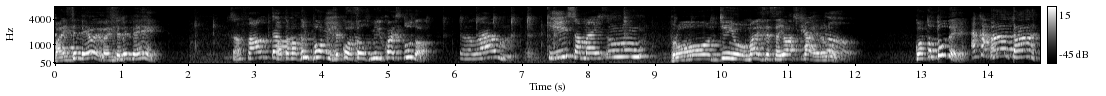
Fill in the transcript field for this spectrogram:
Vai receber, ué, vai receber bem. Só falta. Ó, tá faltando pouco, já cortou os milho quase tudo, ó. Olha lá, aqui só mais um. Prontinho, mas esse aí eu acho que já era, Lu. Cortou tudo aí? Acabou. Ah, tá.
